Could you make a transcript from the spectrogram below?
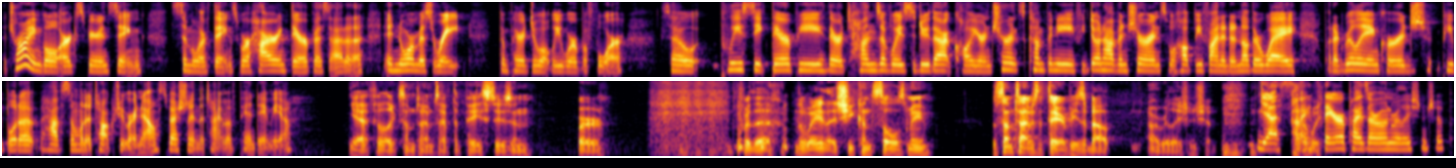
the triangle are experiencing similar things. We're hiring therapists at an enormous rate compared to what we were before. So please seek therapy. There are tons of ways to do that. Call your insurance company. If you don't have insurance, we'll help you find it another way. But I'd really encourage people to have someone to talk to right now, especially in the time of pandemia. Yeah, I feel like sometimes I have to pay Susan for for the the way that she consoles me. But sometimes the therapy is about our relationship. Yes, I we therapize our own relationship.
